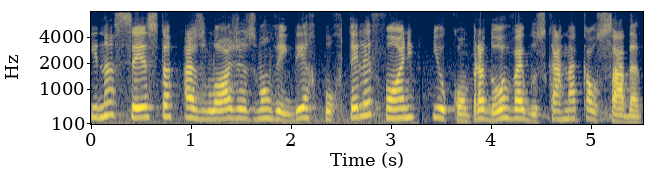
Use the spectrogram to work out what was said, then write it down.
e na sexta as lojas vão vender por telefone e o comprador vai buscar na calçada.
